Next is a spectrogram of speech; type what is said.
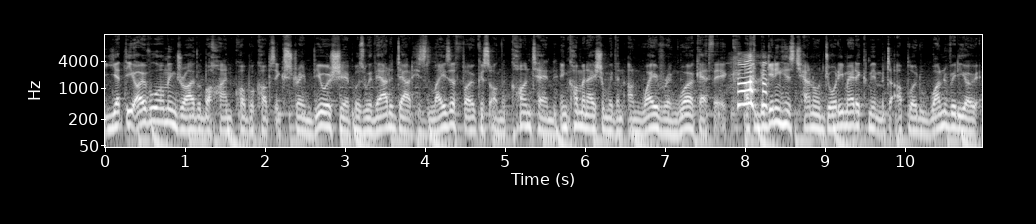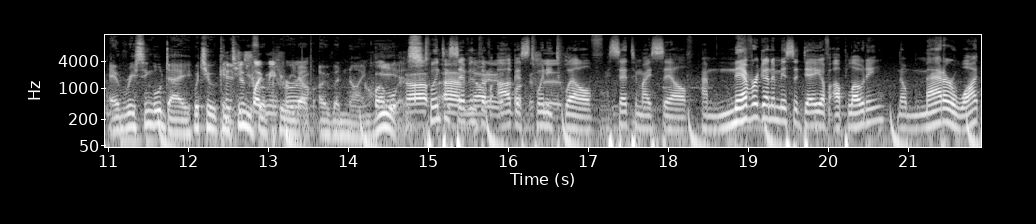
Yet the overwhelming driver behind Kwebbelkop's extreme viewership was without a doubt his laser focus on the content in combination with an unwavering work ethic. After beginning his channel, Jordi made a commitment to upload one video every single day, which he would continue for like a me for period of over nine Kwebbelkop. years. I have 27th no of idea the fuck August 2012, I said to myself, I'm never gonna miss a day of uploading, no matter what,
